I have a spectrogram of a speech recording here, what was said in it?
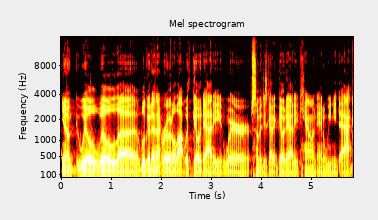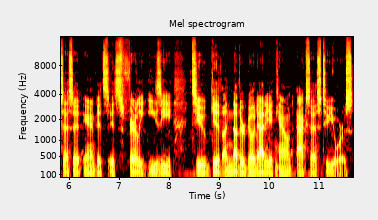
you know, we'll we'll uh, we'll go down that road a lot with GoDaddy, where somebody's got a GoDaddy account and we need to access it, and it's it's fairly easy to give another GoDaddy account access to yours,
